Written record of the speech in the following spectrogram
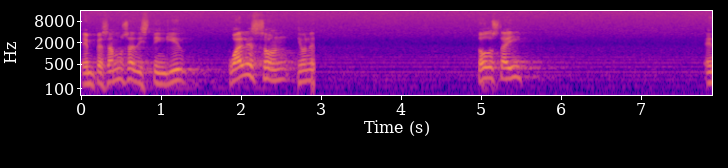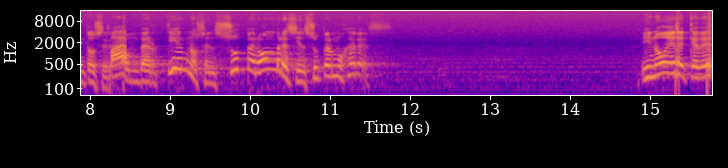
empezamos a distinguir cuáles son... Todo está ahí. Entonces, convertirnos en superhombres y en supermujeres. Y no es de que de,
